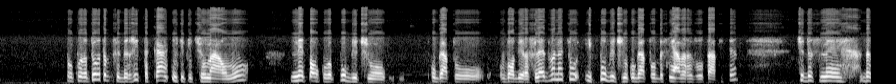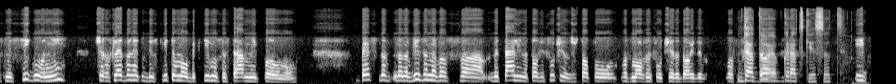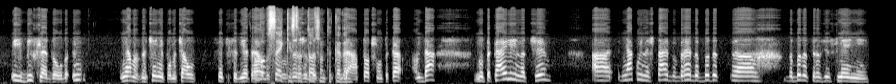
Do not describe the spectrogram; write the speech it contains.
прокуратурата да се държи така институционално, не толкова публично, когато води разследването и публично, когато обяснява резултатите, че да сме, да сме сигурни, че разследването действително обективно, странно и пълно. Без да, да навлизаме в а, детайли на този случай, защото възможно е случай да дойде в съда. Да, той е в градския съд. И, и би следвало да... Няма значение, поначало всеки съдия трябва Във да всеки се съд, точно така, да. Да, точно така. Да, но така или иначе, а, някои неща е добре да бъдат, а, да бъдат разяснени.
